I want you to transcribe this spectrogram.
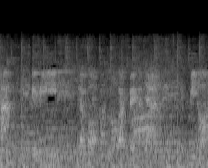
ท่านมีแล้วก็วัดแม่อาจารย์พี่น้อง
